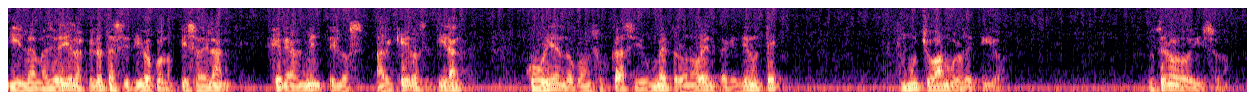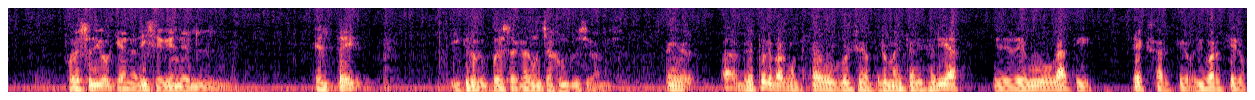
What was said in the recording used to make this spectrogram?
y en la mayoría de las pelotas se tiró con los pies adelante. Generalmente los arqueros se tiran cubriendo con sus casi un metro noventa que tiene usted, mucho ángulo de tiro. Usted no lo hizo. Por eso digo que analice bien el, el tape y creo que puede sacar muchas conclusiones. Eh, ah, después le va a contestar algo, pero me interesaría eh, de Hugo Gatti, ex arquero, digo arquero,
